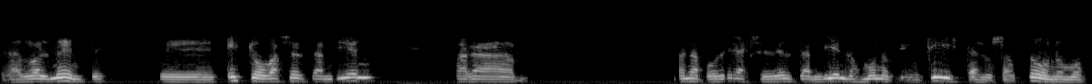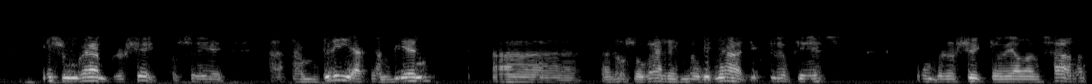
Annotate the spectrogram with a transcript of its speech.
gradualmente. esto va a ser también para van a poder acceder también los monotributistas, los autónomos. Es un gran proyecto, se amplía también a, los hogares no binarios. Creo que es un proyecto de avanzada.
